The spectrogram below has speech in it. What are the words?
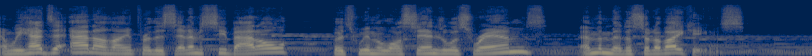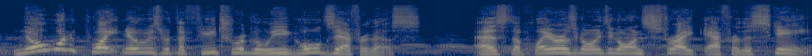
and we head to Anaheim for this NFC battle between the Los Angeles Rams and the Minnesota Vikings. No one quite knows what the future of the league holds after this, as the player is going to go on strike after this game,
